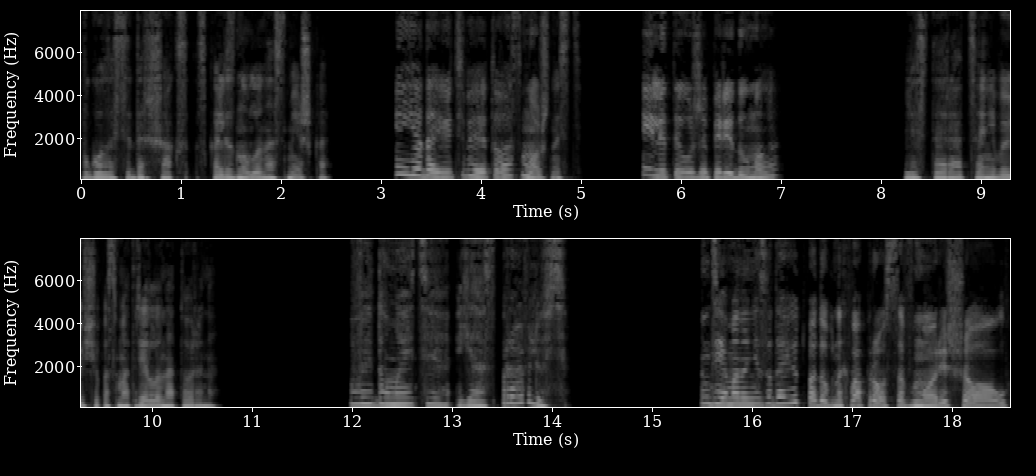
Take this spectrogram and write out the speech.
В голосе Даршакс скользнула насмешка. Я даю тебе эту возможность. Или ты уже передумала?» Листера оценивающе посмотрела на Торрена. «Вы думаете, я справлюсь?» «Демоны не задают подобных вопросов в море Шоул!»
